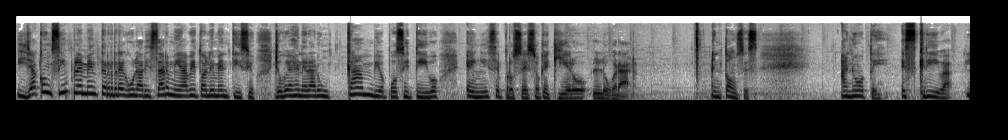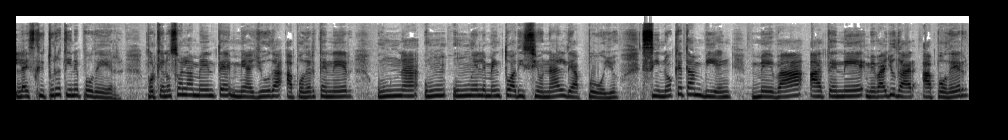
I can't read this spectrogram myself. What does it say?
Y ya con simplemente regularizar mi hábito alimenticio, yo voy a generar un cambio positivo en ese proceso que quiero lograr. Entonces, anote, escriba. La escritura tiene poder, porque no solamente me ayuda a poder tener una, un, un elemento adicional de apoyo, sino que también me va a tener, me va a ayudar a poder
